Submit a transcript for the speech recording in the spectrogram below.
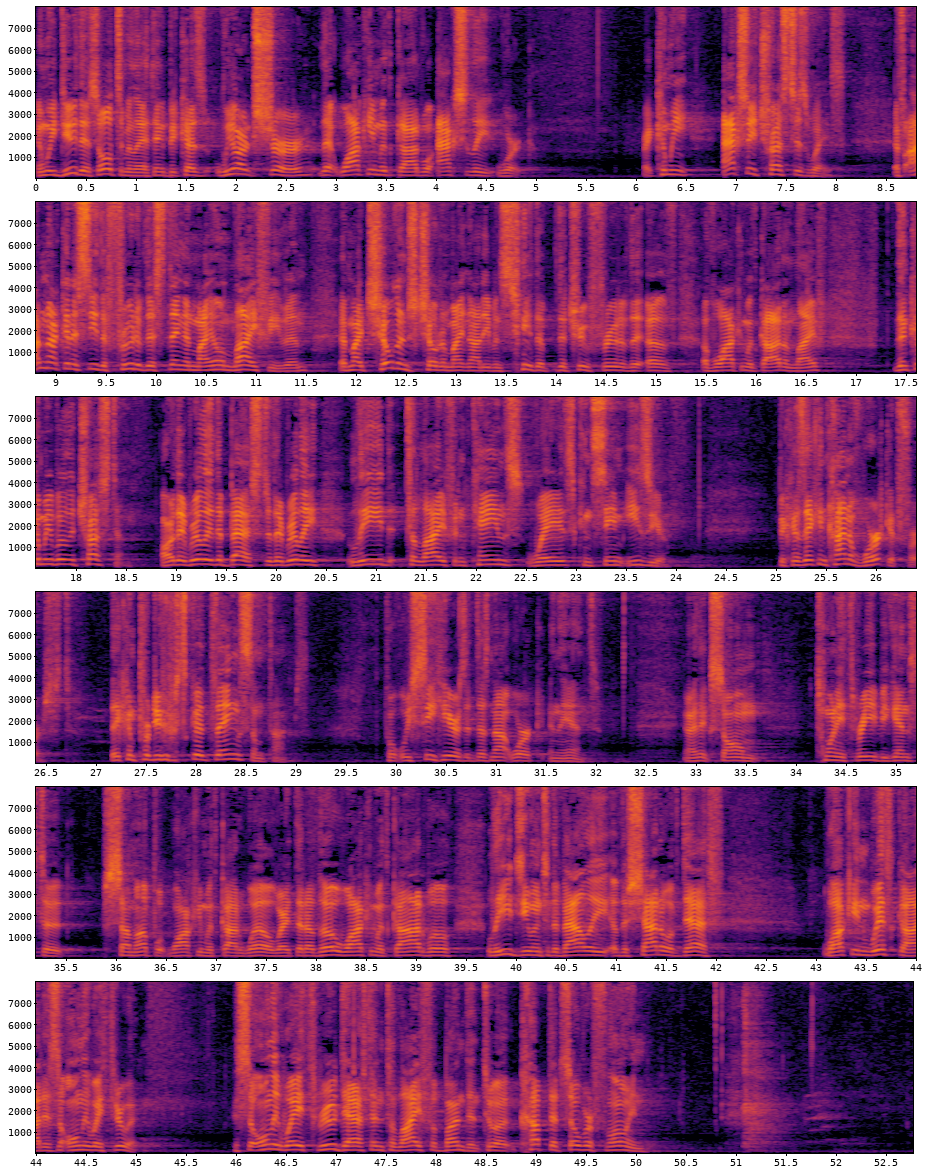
And we do this ultimately, I think, because we aren't sure that walking with God will actually work. Right? Can we actually trust his ways? If I'm not going to see the fruit of this thing in my own life, even, if my children's children might not even see the, the true fruit of, the, of, of walking with God in life, then can we really trust him? Are they really the best? Do they really lead to life? And Cain's ways can seem easier because they can kind of work at first, they can produce good things sometimes. But what we see here is it does not work in the end. And I think Psalm 23 begins to sum up what walking with God well, right? That although walking with God will lead you into the valley of the shadow of death, walking with God is the only way through it. It's the only way through death into life abundant, to a cup that's overflowing.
